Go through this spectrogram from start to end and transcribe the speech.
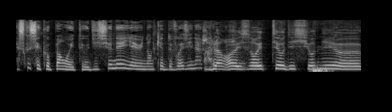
Est-ce que ses copains ont été auditionnés? Il y a eu une enquête de voisinage Alors, euh, ils ont été auditionnés. Euh...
